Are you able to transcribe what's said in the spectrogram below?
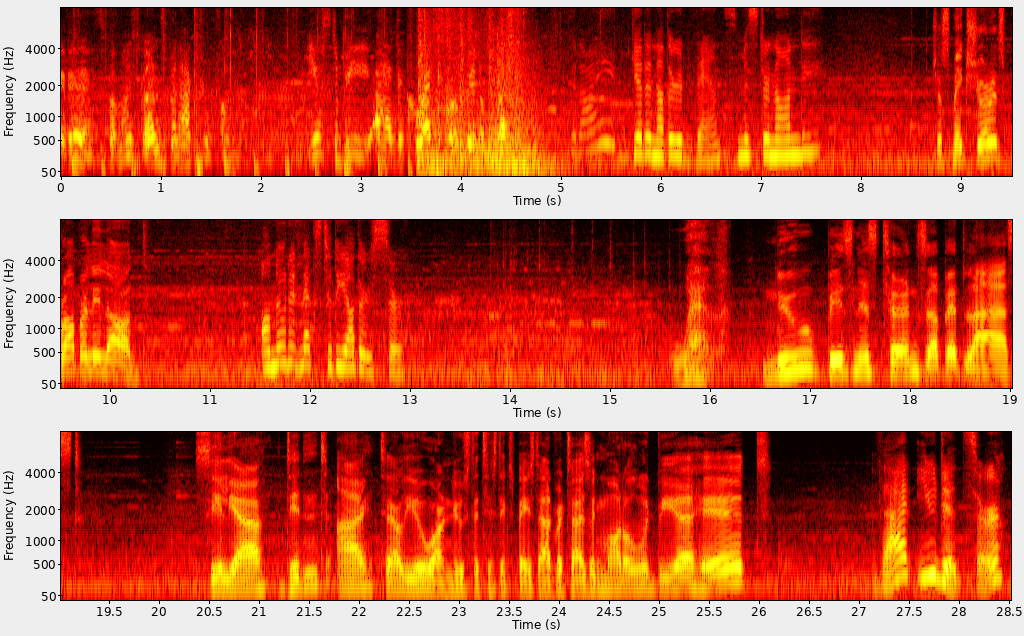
it is, but my gun's been acting funny. It used to be I had to correct for a bit of lesson. Could I get another advance, Mr. Nandi? Just make sure it's properly logged. I'll note it next to the others, sir. Well, new business turns up at last. Celia, didn't I tell you our new statistics-based advertising model would be a hit? That you did, sir.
